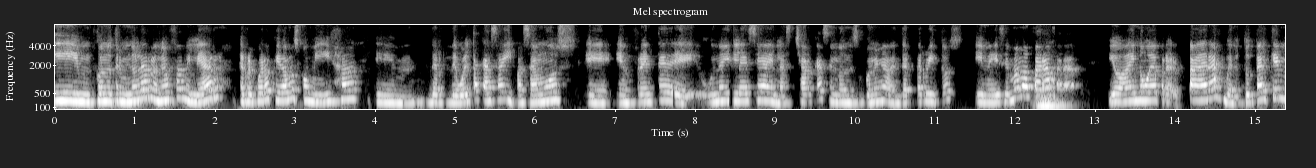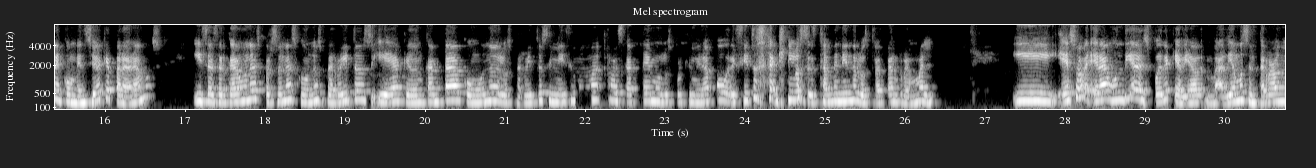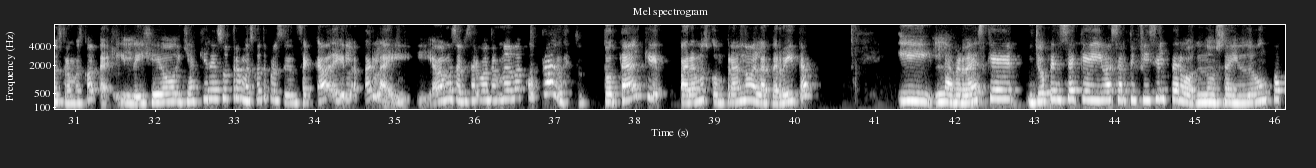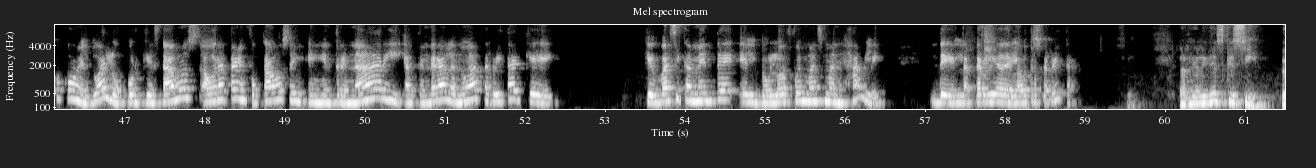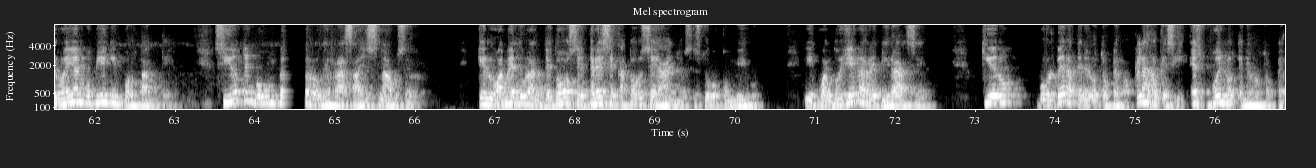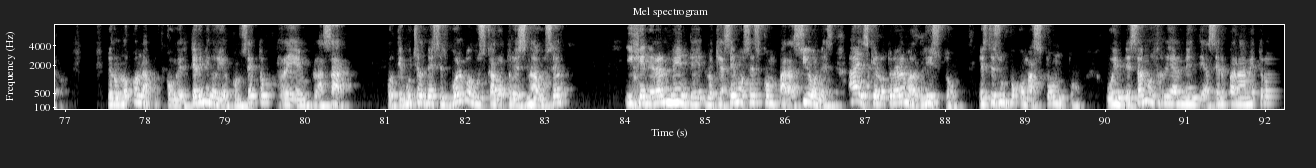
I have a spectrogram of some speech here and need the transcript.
Y cuando terminó la reunión familiar, eh, recuerdo que íbamos con mi hija em, de, vuelta a casa y pasamos eh, enfrente de una iglesia en las charcas en donde se ponen a vender perritos y me dice, mamá, para, para. Yo, ay, no voy a parar, para. Bueno, total que me convenció de que paráramos y se acercaron unas personas con unos perritos y ella quedó encantada con uno de los perritos y me dice, mamá, rescatémoslos porque mira, pobrecitos, aquí los están vendiendo, los tratan re mal. Y eso era un día después de que había, habíamos enterrado nuestra mascota. Y le dije yo, ¿ya quieres otra mascota? Pero se, acaba de ir la perla y, ya vamos a empezar con otra. Mamá, comprarlo. Total que paramos comprando a la perrita y la verdad es que yo pensé que iba a ser difícil, pero nos ayudó un poco con el duelo, porque estamos ahora tan enfocados en, entrenar y atender a la nueva perrita que, que básicamente el dolor fue más manejable de la pérdida de la otra perrita. La realidad es que sí, pero hay algo bien importante. Si yo tengo un perro de raza Schnauzer, que lo amé durante 12, 13, 14 años, estuvo conmigo, y cuando llega a retirarse, quiero volver a tener otro perro. Claro que sí, es bueno tener otro perro, pero no con, la, con el término y el concepto reemplazar, porque muchas veces vuelvo a buscar otro schnauzer y generalmente lo que hacemos es comparaciones. Ah, es que el otro era más listo, este es un poco más tonto. O empezamos realmente a hacer parámetros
